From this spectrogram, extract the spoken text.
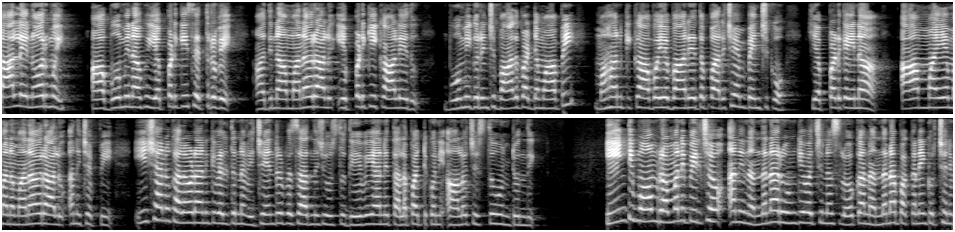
చాలే నోర్మయ్. ఆ భూమి నాకు ఎప్పటికీ శత్రువే. అది నా మనవరాలు ఎప్పటికీ కాలేదు. భూమి గురించి బాధపడ్డం ఆపి మహాన్కి కాబోయే భార్యతో పరిచయం పెంచుకో. ఎప్పటికైనా ఆ అమ్మాయే మన మనవరాలు అని చెప్పి. ఈశాను కలవడానికి వెళ్తున్న విజేంద్ర ప్రసాద్ని చూస్తూ దేవయాని తల పట్టుకొని ఆలోచిస్తూ ఉంటుంది. ఏంటి మామ్ రమ్మని పిలిచావు అని నందన రూమ్కి వచ్చిన శ్లోక నందన పక్కనే కూర్చొని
